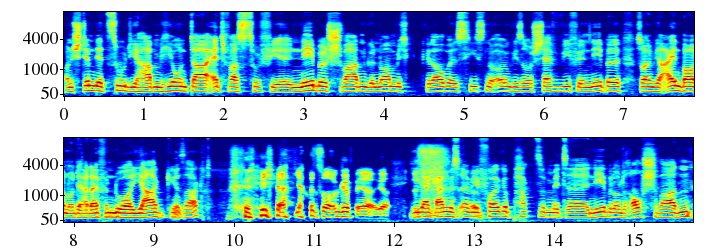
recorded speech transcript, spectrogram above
Und ich stimme dir zu, die haben hier und da etwas zu viel Nebelschwaden genommen. Ich glaube, es hieß nur irgendwie so, Chef, wie viel Nebel sollen wir einbauen? Und er hat einfach nur Ja gesagt. ja, ja, so ungefähr, ja. Jeder Gang ist irgendwie vollgepackt so mit äh, Nebel und Rauchschwaden.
